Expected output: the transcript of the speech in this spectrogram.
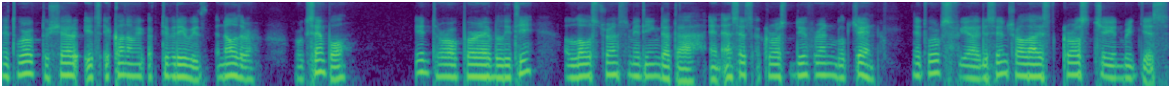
network to share its economic activity with another. For example, Interoperability allows transmitting data and assets across different blockchain networks via decentralized cross-chain bridges.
